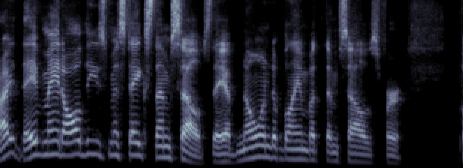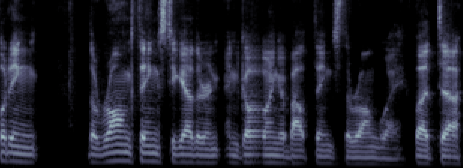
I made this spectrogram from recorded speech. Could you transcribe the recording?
right? They've made all these mistakes themselves. They have no one to blame but themselves for putting the wrong things together and, and going about things the wrong way. But uh,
